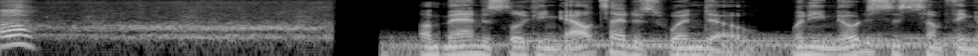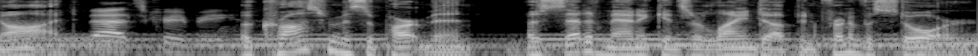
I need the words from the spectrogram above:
Oh, A man is looking outside his window when he notices something odd. that's creepy. Across from his apartment, a set of mannequins are lined up in front of a store.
